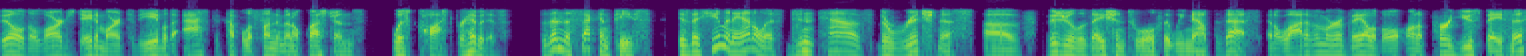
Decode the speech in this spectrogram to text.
build a large data mart to be able to ask a couple of fundamental questions was cost prohibitive. So then the second piece is that human analysts didn't have the richness of visualization tools that we now possess. And a lot of them are available on a per use basis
